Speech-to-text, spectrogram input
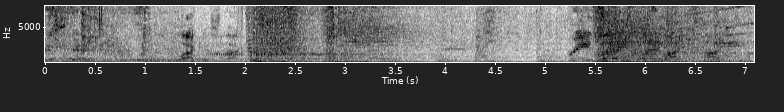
Bright as day, black as night. Green lens, lens, light, light.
